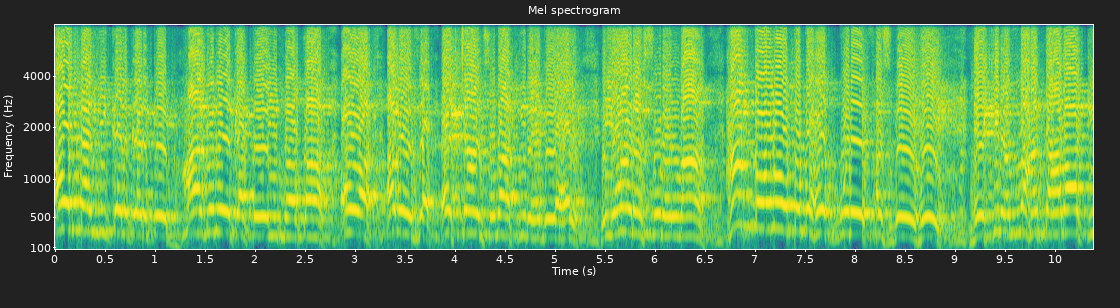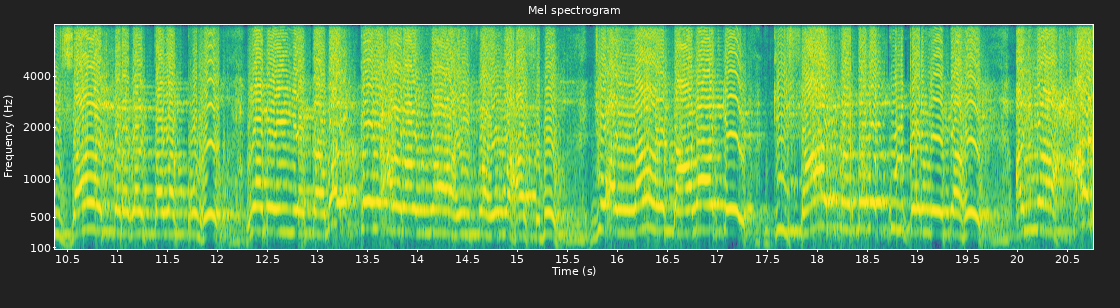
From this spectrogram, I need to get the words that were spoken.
اور نہ نکل کر کے بھاگنے کا کوئی موقع۔ اور اب چانس باقی رہ گیا ہے۔ یا رسول اللہ، ہم دونوں تو بہت برے پھنس گئے ہیں، لیکن اللہ تعالیٰ کی ذات پر اگر توکل ہو وہ میں یہ توکل اور اللہ فہو حسب جو اللہ تعالیٰ کے کی ساتھ کا توکل کر لیتا ہے۔ اللہ ہر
